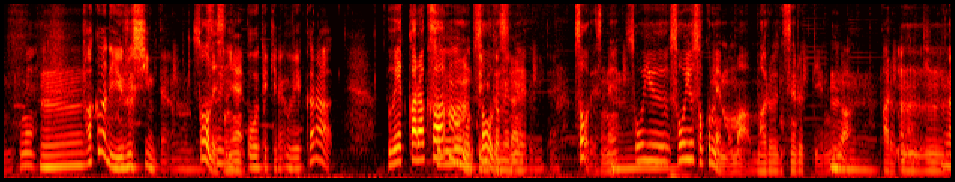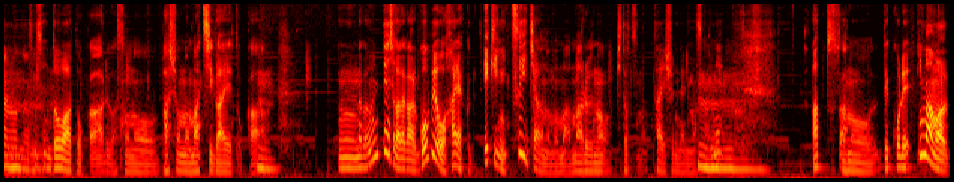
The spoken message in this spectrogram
んですね。うん。うんあくまで許しみたいなもんそうですね。一方的な上から上からか、それをうんもってそうです認められね。るみたいな。そうですね、うん。そういうそういう側面もまあ丸にするっていうのにはうん。あるかな。っていう。ドアとかあるいはその場所の間違えとか、うん。うん、だから運転手がだから5秒早く駅に着いちゃうのもまあ丸の一つの対象になりますからね。うん。あとあのでこれ今は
